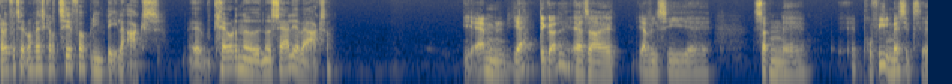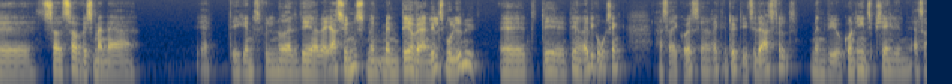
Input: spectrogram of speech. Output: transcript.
du ikke fortælle mig, hvad skal der til for at blive en del af AX? Øh, kræver det noget, noget særligt at være akser? Jamen, ja, det gør det. Altså, øh, jeg vil sige, øh, sådan øh, øh profilmæssigt, så, så hvis man er, ja, det er igen selvfølgelig noget af det, det er, hvad jeg synes, men, men det at være en lille smule ydmyg, det, det er en rigtig god ting. Altså, AKS er rigtig dygtige til deres felt, men vi er jo kun en special, altså,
